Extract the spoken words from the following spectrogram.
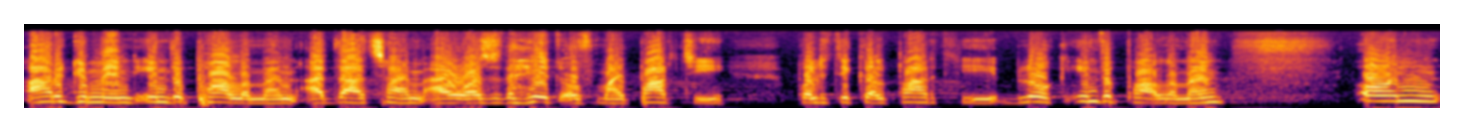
argument in the parliament. At that time, I was the head of my party, political party bloc in the parliament, on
